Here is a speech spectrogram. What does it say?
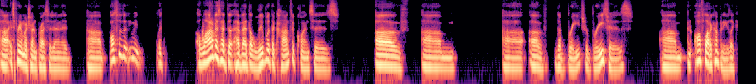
uh, it's pretty much unprecedented. Uh, also, the, I mean, a lot of us had to have had to live with the consequences of um, uh, of the breach or breaches, um, an awful lot of companies, like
